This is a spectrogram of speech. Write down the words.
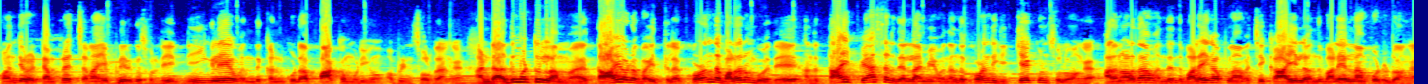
குழந்தையோட டெம்பரேச்சர்லாம் எப்படி இருக்கு சொல்லி நீங்களே வந்து கண்கூடா பார்க்க முடியும் அப்படின்னு சொல்கிறாங்க அண்ட் அது மட்டும் இல்லாமல் தாயோட வயிற்றில் குழந்தை வளரும் போது அந்த தாய் பேசுறது எல்லாமே வந்து அந்த குழந்தைக்கு கேட்கும்னு சொல்லுவாங்க. அதனால தான் வந்து இந்த வளைகாப்புலாம் வச்சு காயில் வந்து வலையெல்லாம் போட்டுடுவாங்க.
